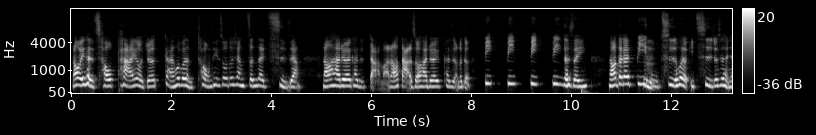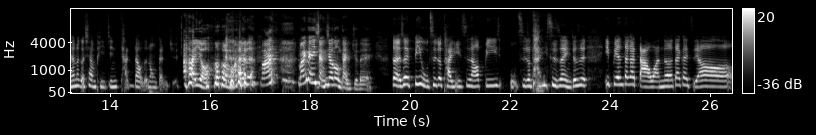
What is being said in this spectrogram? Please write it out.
然后我一开始超怕，因为我觉得感会不会很痛？听说都像针在刺这样。然后他就会开始打嘛，然后打的时候他就会开始有那个哔哔哔哔的声音。然后大概逼五次，会有一次就是很像那个橡皮筋弹到的那种感觉。还有，蛮蛮蛮可以想象那种感觉的诶。对，所以逼五次就弹一次，然后逼五次就弹一次，所以你就是一边大概打完呢，大概只要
